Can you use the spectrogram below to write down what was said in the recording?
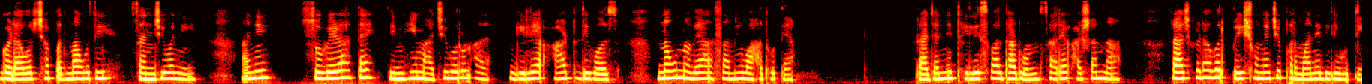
गडावरच्या पद्मावती संजीवनी आणि सुवेळा त्या तिन्ही माचीवरून आ गेले आठ दिवस नऊ नव्या आसामी वाहत होत्या. राजांनी थैलीस्वार धाडून साऱ्या खाशांना राजगडावर पेश होण्याची फरमाने दिली होती.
